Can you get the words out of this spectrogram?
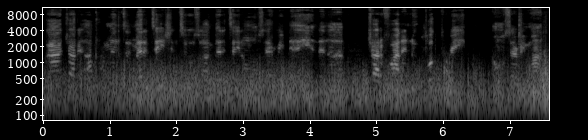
guy. I try to. I'm into meditation too, so I meditate almost every day, and then uh, try to find a new book to read almost every month.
